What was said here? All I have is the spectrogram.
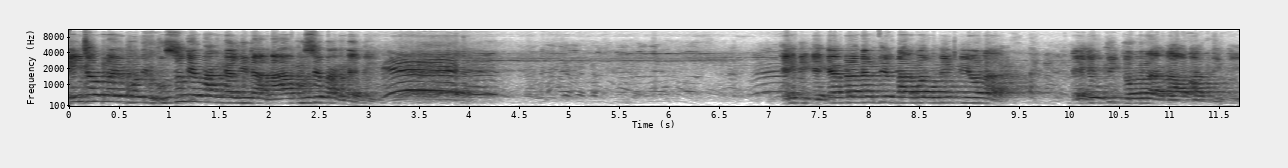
এই জন্যই বলি হুসুকে বাঙালি না না বুঝে বাঙালি। এইদিকে ক্যামেরাম্যান দিয়ে বারবার অনেক দিও না। এই দিক ধরে রাখো আমার দিকে।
